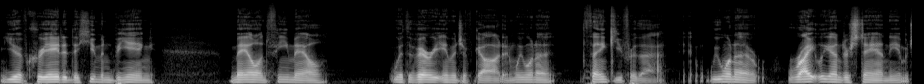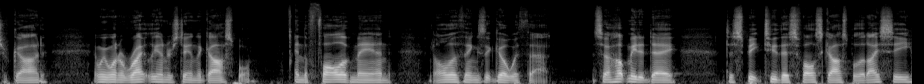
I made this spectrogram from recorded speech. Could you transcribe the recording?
You have created the human being, male and female, with the very image of God, and we want to thank you for that. We want to rightly understand the image of God and we want to rightly understand the gospel and the fall of man and all the things that go with that. So help me today to speak to this false gospel that I see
